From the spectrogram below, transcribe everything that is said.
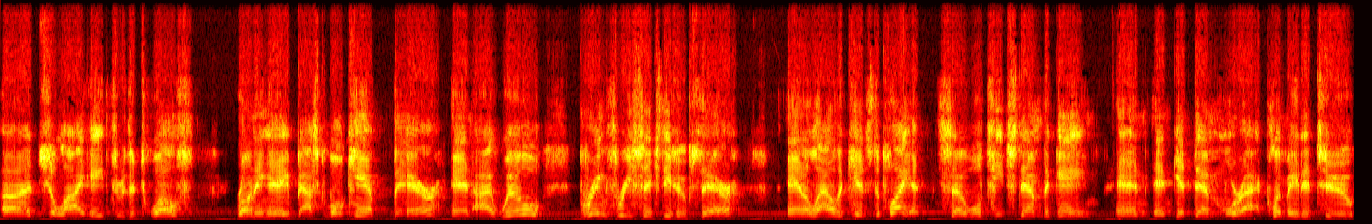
uh, July 8th through the 12th running a basketball camp there, and I will bring 360 hoops there and allow the kids to play it. So we'll teach them the game and, and get them more acclimated to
